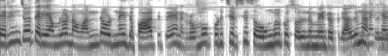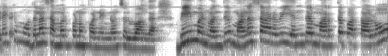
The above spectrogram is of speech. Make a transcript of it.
தெரிஞ்சோ தெரியாமலோ நான் வந்த உடனே இதை பார்த்துட்டு எனக்கு ரொம்ப பிடிச்சிருச்சு. ஸோ உங்களுக்கு சொல்லணுமேன்றதுக்காக நான் கிடைக்கும் போதெல்லாம் சமர்ப்பணம் பண்ணிடணும்னு சொல்லுவாங்க. பீமன் வந்து மனசாரவே எந்த மரத்தை பார்த்தாலும்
